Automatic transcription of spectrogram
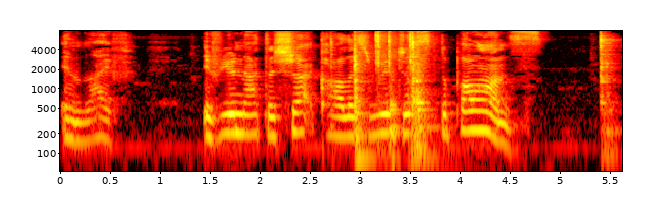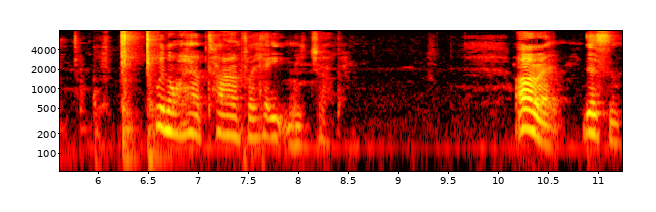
in life. If you're not the shot callers, we're just the pawns. We don't have time for hating each other. All right, listen.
